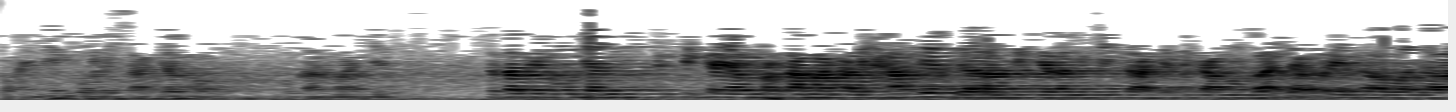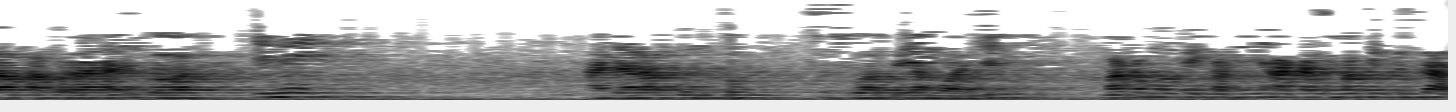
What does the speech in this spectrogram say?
Wah ini boleh saja kok, bukan wajib. Tetapi kemudian ketika yang pertama kali hadir dalam pikiran kita ketika membaca perintah Allah dalam Al-Quran hadis bahwa ini adalah untuk sesuatu yang wajib, maka motivasinya akan semakin besar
